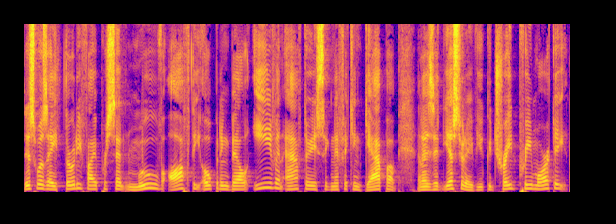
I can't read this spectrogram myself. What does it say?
This was a 35% move off the opening bell even after a significant gap up. And as I said yesterday, if you could trade pre-market,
